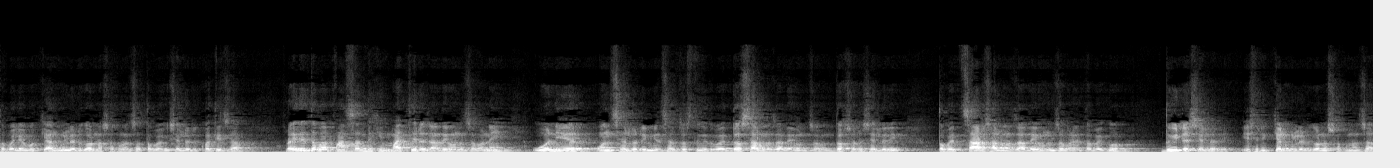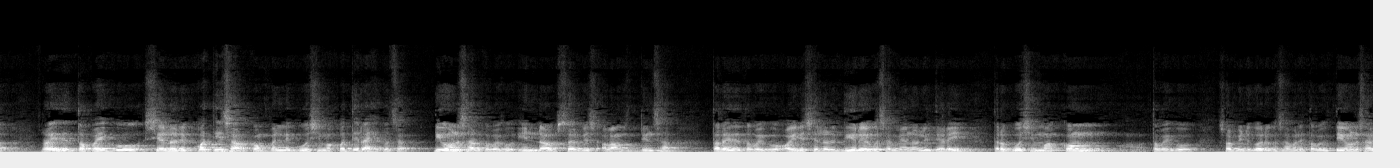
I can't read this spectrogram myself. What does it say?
तपाईँले अब क्यालकुलेट गर्न सक्नुहुन्छ तपाईँको स्यालेरी कति छ। र यदि तपाईँ पाँच सालदेखि माथितिर जाँदै हुनुहुन्छ भने वान इयर वान स्यालेरी मिल्छ जस्तो कि तपाईँ दस सालमा जाँदै हुनुहुन्छ भने दसवटा स्यालेरी तपाईँ चार सालमा जाँदै हुनुहुन्छ भने तपाईँको दुईवटा स्यालेरी। यसरी क्यालकुलेट गर्न सक्नुहुन्छ। र यदि तपाईँको स्यालेरी कति छ कम्पनीले गोसीमा कति राखेको छ त्यो अनुसार तपाईँको इन्ड अफ सर्भिस अलाउन्स दिन्छ। तर यदि तपाईँको अहिले सेलरी दिइरहेको छ म्यानुअली धेरै तर गोसिममा कम तपाईँको सब्मिट गरेको छ भने तपाईँको त्यही अनुसार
